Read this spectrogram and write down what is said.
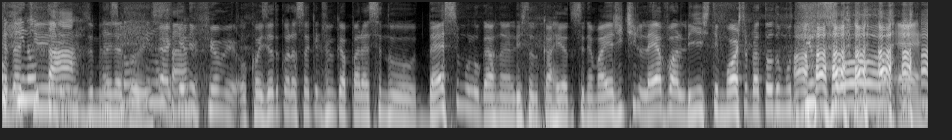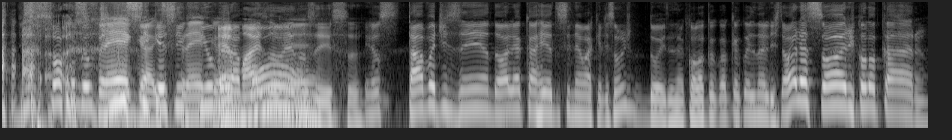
década que não de tá? Zumbilândia Mas como que 2. não É tá. aquele filme, o Coisinha do Coração, é aquele filme que aparece no décimo lugar na lista do Carreira do Cinema e a gente leva a lista e mostra pra todo mundo. Viu só? É, Viu só como eu Esfrega, disse que esse esfrega. filme É era mais bom? ou menos isso. Eu estava dizendo, olha a carreira do cinema, que eles são doidos, né? Coloca qualquer coisa na lista. Olha só, eles colocaram.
